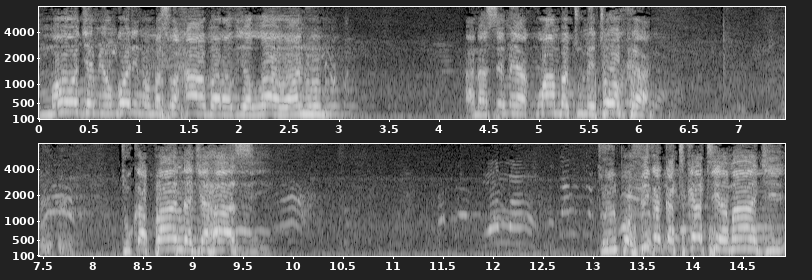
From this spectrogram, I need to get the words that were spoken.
Mmoja miongoni mwa masahaba radhiallahu anhum anasema ya kwamba tumetoka tukapanda jahazi Tulipofika katikati ya maji,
